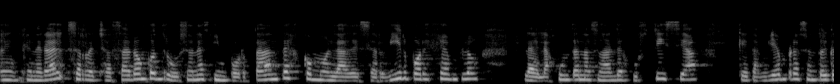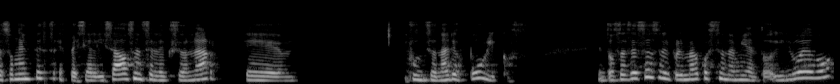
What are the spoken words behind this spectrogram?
en general se rechazaron contribuciones importantes como la de Servir, por ejemplo, la de la Junta Nacional de Justicia, que también presentó y que son entes especializados en seleccionar eh, funcionarios públicos. Entonces, ese es el primer cuestionamiento. Y luego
